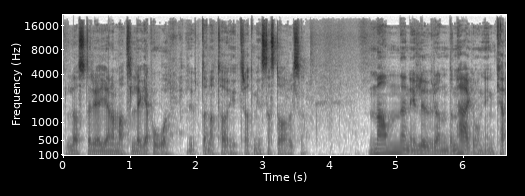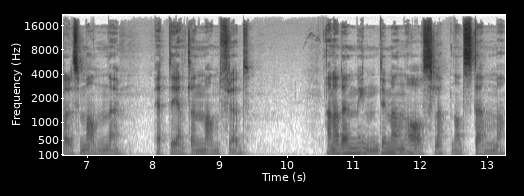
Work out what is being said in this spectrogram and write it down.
Löste det genom att lägga på utan att ha yttrat minsta stavelse. Mannen i luren den här gången kallades Manne. Hette egentligen Manfred. Han hade en myndig men avslappnad stämma.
